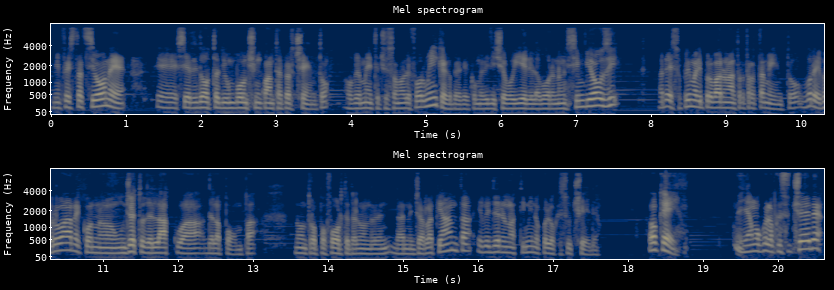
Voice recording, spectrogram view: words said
L'infestazione si è ridotta di un buon 50%. Ovviamente ci sono le formiche perché come vi dicevo ieri lavorano in simbiosi. Adesso prima di provare un altro trattamento vorrei provare con un getto dell'acqua della pompa, non troppo forte per non danneggiare la pianta e vedere un attimino quello che succede. Ok, vediamo quello che succede.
